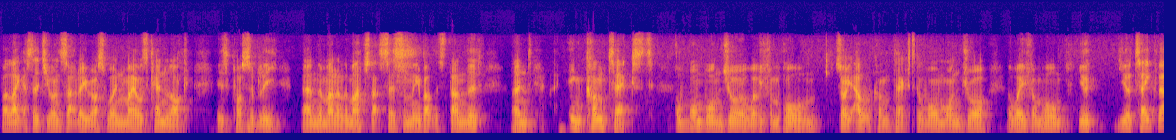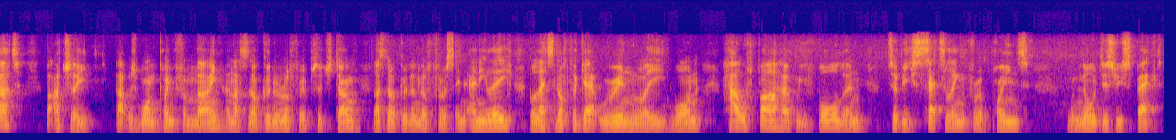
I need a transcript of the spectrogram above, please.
But like I said to you on Saturday, Ross, when Miles Kenlock is possibly um, the man of the match, that says something about the standard. And in context, a 1 1 draw away from home, sorry, out of context, a 1 1 draw away from home, you, you take that. But actually, that was one point from nine, and that's not good enough for Ipswich Town. That's not good enough for us in any league. But let's not forget we're in League One. How far have we fallen to be settling for a point with no disrespect,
